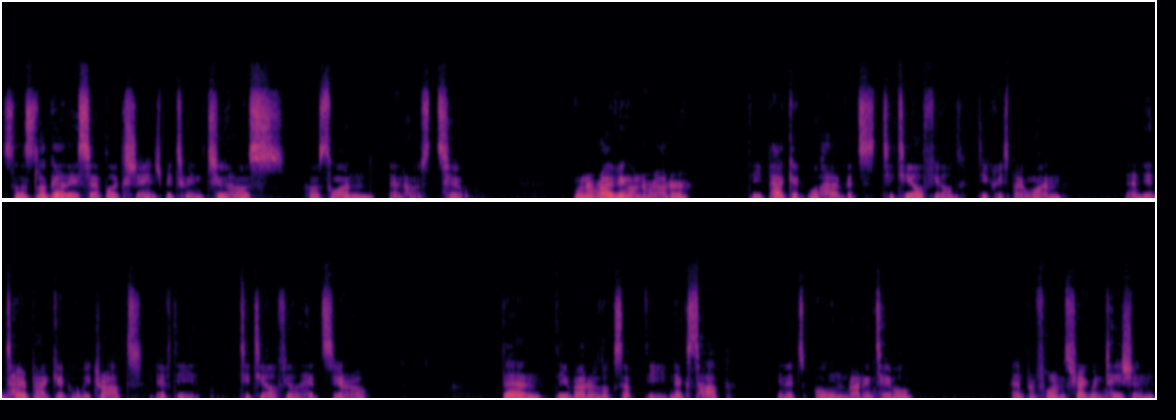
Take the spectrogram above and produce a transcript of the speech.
So let's look at a sample exchange between two hosts, host 1 and host 2. When arriving on the router, the packet will have its TTL field decreased by 1, and the entire packet will be dropped if the TTL field hits 0. Then the router looks up the next hop in its own routing table and performs fragmentation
